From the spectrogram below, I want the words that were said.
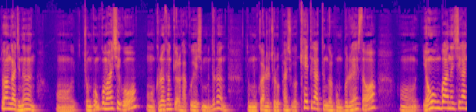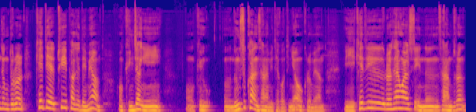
또 한 가지는 어, 좀 꼼꼼하시고 어, 그런 성격을 갖고 계신 분들은 또 문과를 졸업하시고 캐드 같은 걸 공부를 해서 어, 영어 공부하는 시간 정도를 캐드에 투입하게 되면 어, 굉장히 어, 그 어, 능숙한 사람이 되거든요. 그러면 이 캐드를 사용할 수 있는 사람들은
